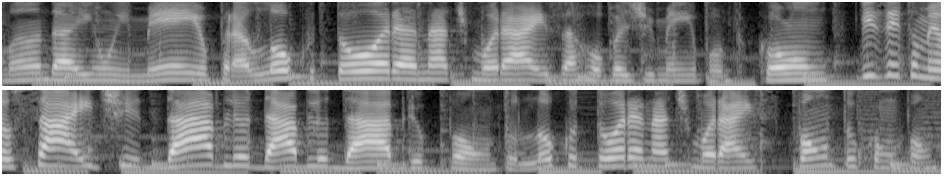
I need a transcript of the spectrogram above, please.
manda aí um e-mail para locutoranatmorais@gmail.com. Visita o meu site www.locutoranatmorais.com.br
